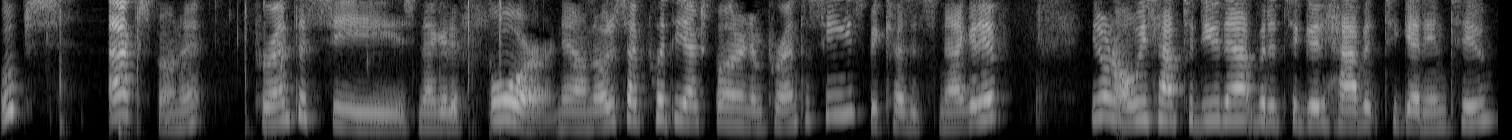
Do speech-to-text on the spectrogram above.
oops, exponent, parentheses, negative 4. Now notice I put the exponent in parentheses because it's negative. You don't always have to do that, but it's a good habit to get into.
